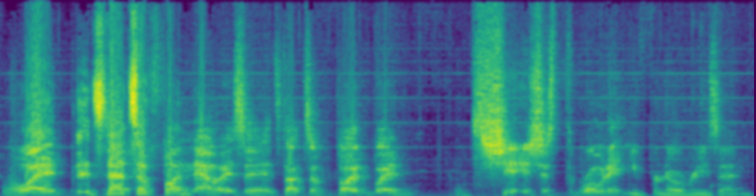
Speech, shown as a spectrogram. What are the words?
What? It's not so fun now, is it? It's not so fun when shit is just thrown at you for no reason.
